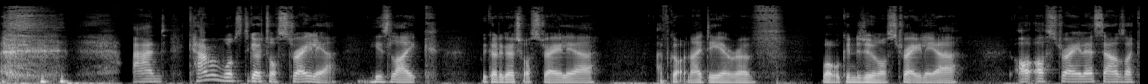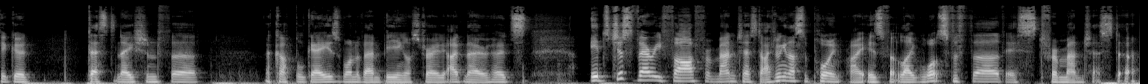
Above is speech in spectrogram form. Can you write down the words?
and Cameron wants to go to Australia. He's like, "We got to go to Australia. I've got an idea of what we're going to do in Australia. Au- Australia sounds like a good destination for a couple gays. One of them being Australia. I don't know. It's it's just very far from Manchester. I think that's the point, right? Is that like, what's the furthest from Manchester?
